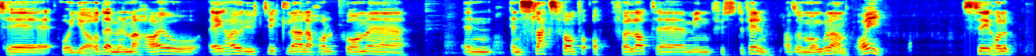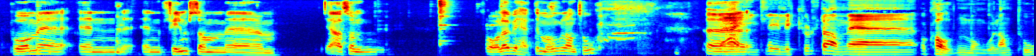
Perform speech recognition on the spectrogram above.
til å gjøre det. Men vi har jo, jeg har jo utvikla eller holdt på med en, en slags form for oppfølger til min første film, altså 'Mongoland'. Oi! Så jeg holder på med en, en film som eh, ja, som foreløpig heter 'Mongoland 2'. Det er Eh, egentlig litt kult da, med å kalle den Mongoland 2.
